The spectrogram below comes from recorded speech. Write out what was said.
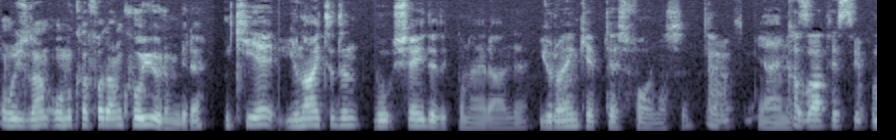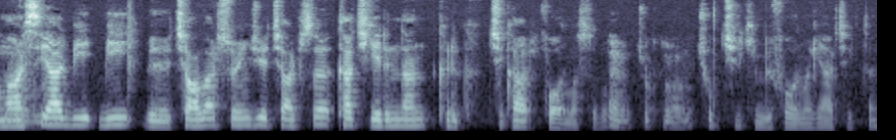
O yüzden onu kafadan koyuyorum bire. İkiye United'ın bu şey dedik buna herhalde. Euro NCAP test forması. Evet. Yani Kaza testi yapılmalı. Martial bir, bir e, Çağlar Söyüncü'ye çarpsa kaç yerinden kırık çıkar forması bu. Evet çok doğru. Çok çirkin bir forma gerçekten.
